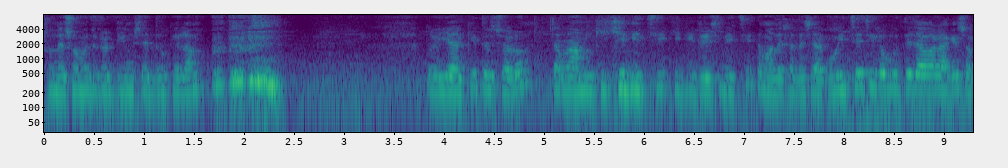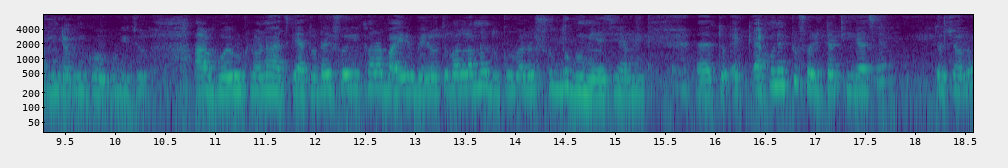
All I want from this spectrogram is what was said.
সন্ধ্যের সময় দুটো ডিম সেদ্ধ খেলাম। তো এই আর কি, তো চলো, তারপর আমি কী কী নিচ্ছি, কী কী ড্রেস নিচ্ছি, তোমাদের সাথে শেয়ার করব। ইচ্ছে ছিল ঘুরতে যাওয়ার আগে শপিং টপিং করব কিছু, আর হয়ে উঠল না, আজকে এতটাই শরীর খারাপ, বাইরে বেরোতে পারলাম না, দুপুরবেলা শুদ্ধ ঘুমিয়েছি আমি। তো এখন একটু শরীরটা ঠিক আছে। তো চলো।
